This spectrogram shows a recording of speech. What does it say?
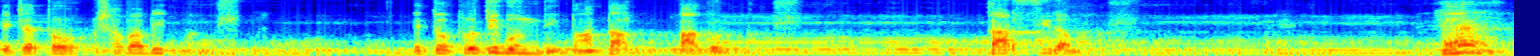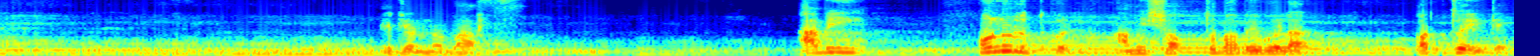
এটা তো স্বাভাবিক মানুষ। এ তো প্রতিবন্ধী, বাঁতাল, পাগল মানুষ। তার সিরা মানুষ। হ্যাঁ। এজন্য বাপ আমি অনুরোধ করলাম, আমি শক্তভাবে বলার অর্থ এটাই।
